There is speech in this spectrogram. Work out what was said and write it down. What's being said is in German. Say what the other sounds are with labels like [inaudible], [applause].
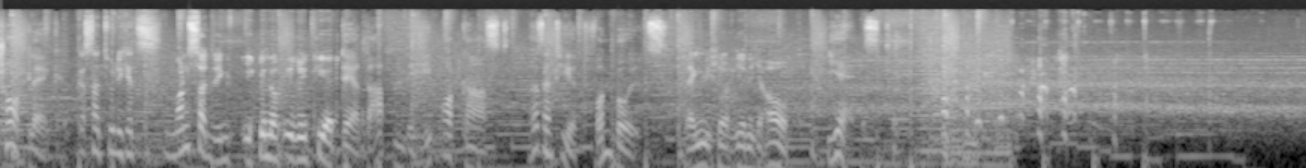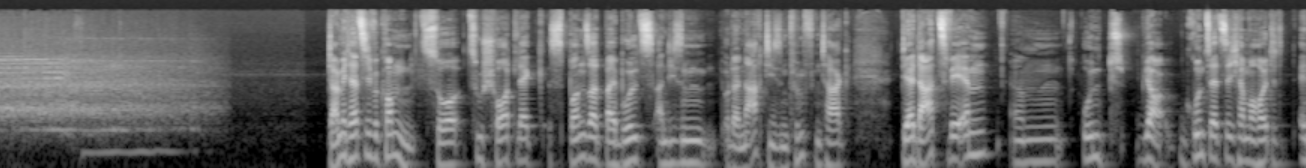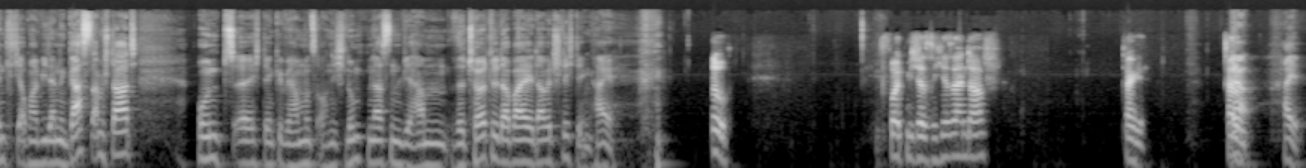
Shortleg. Das ist natürlich jetzt ein Monsterding. Ich bin noch irritiert. Der Daten.de Podcast. Präsentiert von Bulls. Dräng mich doch hier nicht auf. Jetzt. [laughs] Damit herzlich willkommen zur, zu Shortleg, sponsert bei Bulls an diesem oder nach diesem fünften Tag der Darts WM. Ähm, und ja, grundsätzlich haben wir heute endlich auch mal wieder einen Gast am Start. Und äh, ich denke, wir haben uns auch nicht lumpen lassen. Wir haben The Turtle dabei, David Schlichting. Hi. [laughs] Hallo. Freut mich, dass ich hier sein darf. Danke. Hallo. Ja, hi.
